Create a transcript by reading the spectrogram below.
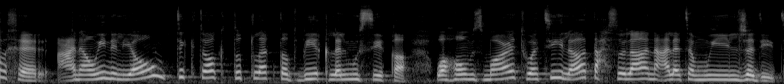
الخير. عناوين اليوم تيك توك تطلق تطبيق للموسيقى وهوم سمارت وتيلا تحصلان على تمويل جديد.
